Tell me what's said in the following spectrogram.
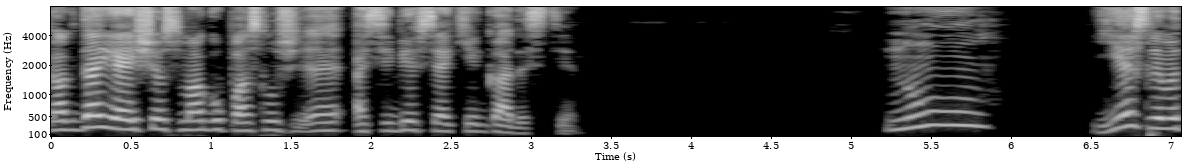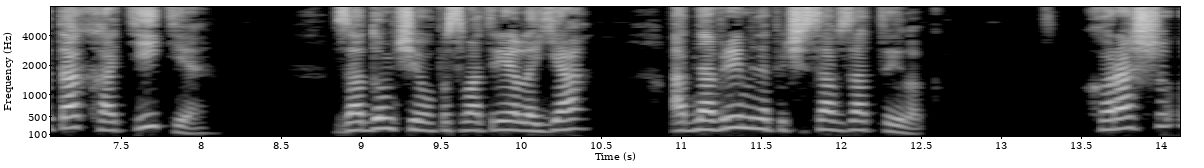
Когда я еще смогу послушать о себе всякие гадости? Ну, если вы так хотите, задумчиво посмотрела я, одновременно почесав затылок. Хорошо.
